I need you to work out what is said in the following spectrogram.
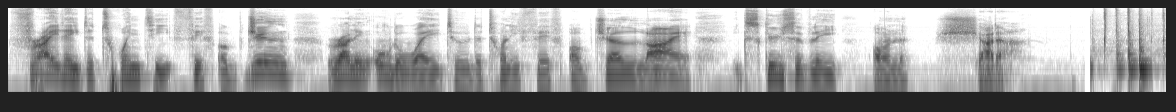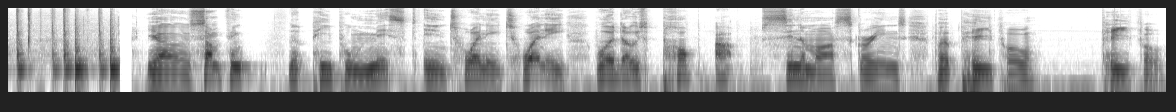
Friday, the 25th of June, running all the way to the 25th of July, exclusively on Shudder. Yo, something that people missed in 2020 were those pop up cinema screens, but people, people,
